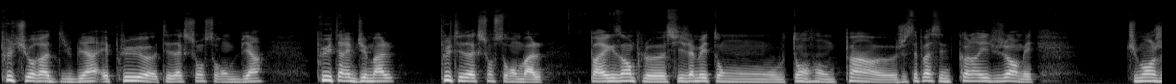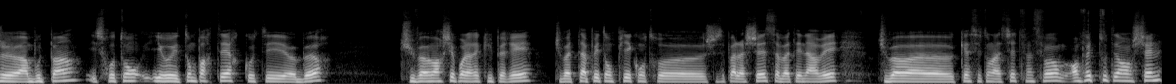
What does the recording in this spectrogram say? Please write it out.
plus tu auras du bien et plus euh, tes actions seront bien. Plus il t'arrive du mal, plus tes actions seront mal. Par exemple, euh, si jamais ton, ton pain, euh, je sais pas, c'est une connerie du genre, mais tu manges un bout de pain, il, se retombe, il tombe par terre côté beurre, tu vas marcher pour les récupérer, tu vas taper ton pied contre, je sais pas, la chaise, ça va t'énerver, tu vas casser ton assiette. Enfin, en fait, tout est en chaîne.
